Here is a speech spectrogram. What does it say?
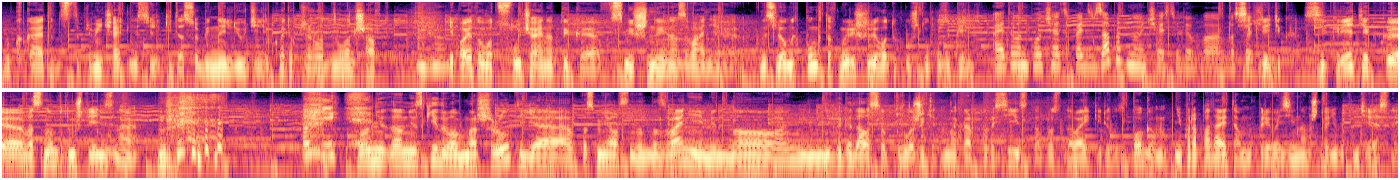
ну, какая-то достопримечательность или какие-то особенные люди или какой-то природный ландшафт. Угу. И поэтому вот случайно тыкая в смешные названия населенных пунктов, мы решили вот такую штуку запилить. А это он, получается, пойдет в западную часть или в восточную? Секретик. Секретик э, в основном, потому что я не знаю. Окей. Он мне, он мне скидывал маршрут, я посмеялся над названиями, но не догадался приложить это на карту России. Сказал просто, давай, Кирилл, с Богом, не пропадай там, привози нам что-нибудь интересное.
